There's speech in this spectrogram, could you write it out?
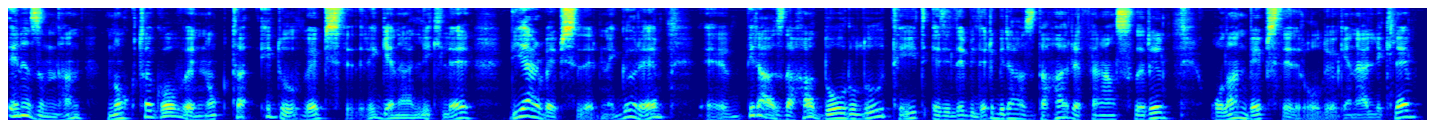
en azından .gov ve .edu web siteleri genellikle diğer web sitelerine göre e, biraz daha doğruluğu teyit edilebilir, biraz daha referansları olan web siteleri oluyor genellikle.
